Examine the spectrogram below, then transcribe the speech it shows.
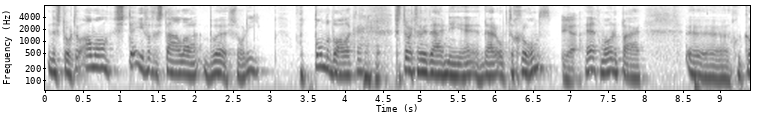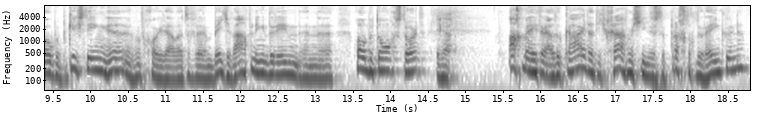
En dan storten we allemaal stevige stalen, sorry, betonnen balken... storten we daar, neer, daar op de grond. Ja. Gewoon een paar eh, goedkope bekisting. Hè. We gooien daar wat, een beetje wapeningen erin. En eh, gewoon beton gestort. Ja. Acht meter uit elkaar, dat die graafmachines er prachtig doorheen kunnen.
